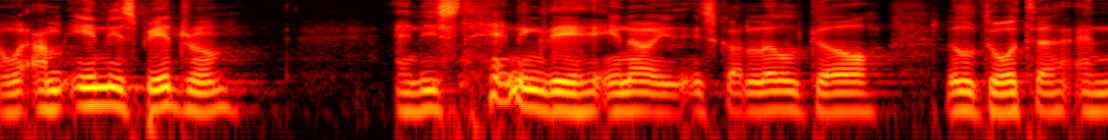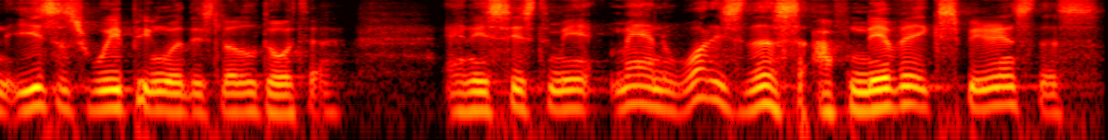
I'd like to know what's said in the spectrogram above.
And I'm in his bedroom and he's standing there, you know, he's got a little girl, little daughter, and he's just weeping with his little daughter. And he says to me, Man, what is this? I've never experienced this.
